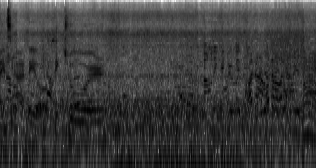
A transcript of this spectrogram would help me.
Ayan si ate, oh. Picture. Mm.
